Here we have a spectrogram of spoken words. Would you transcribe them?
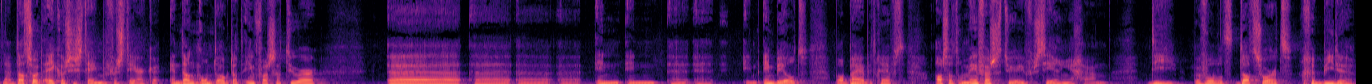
nou, dat soort ecosystemen versterken. En dan komt ook dat infrastructuur uh, uh, in, in, in, in, beeld, wat mij betreft. Als het om infrastructuurinvesteringen gaan, die bijvoorbeeld dat soort gebieden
